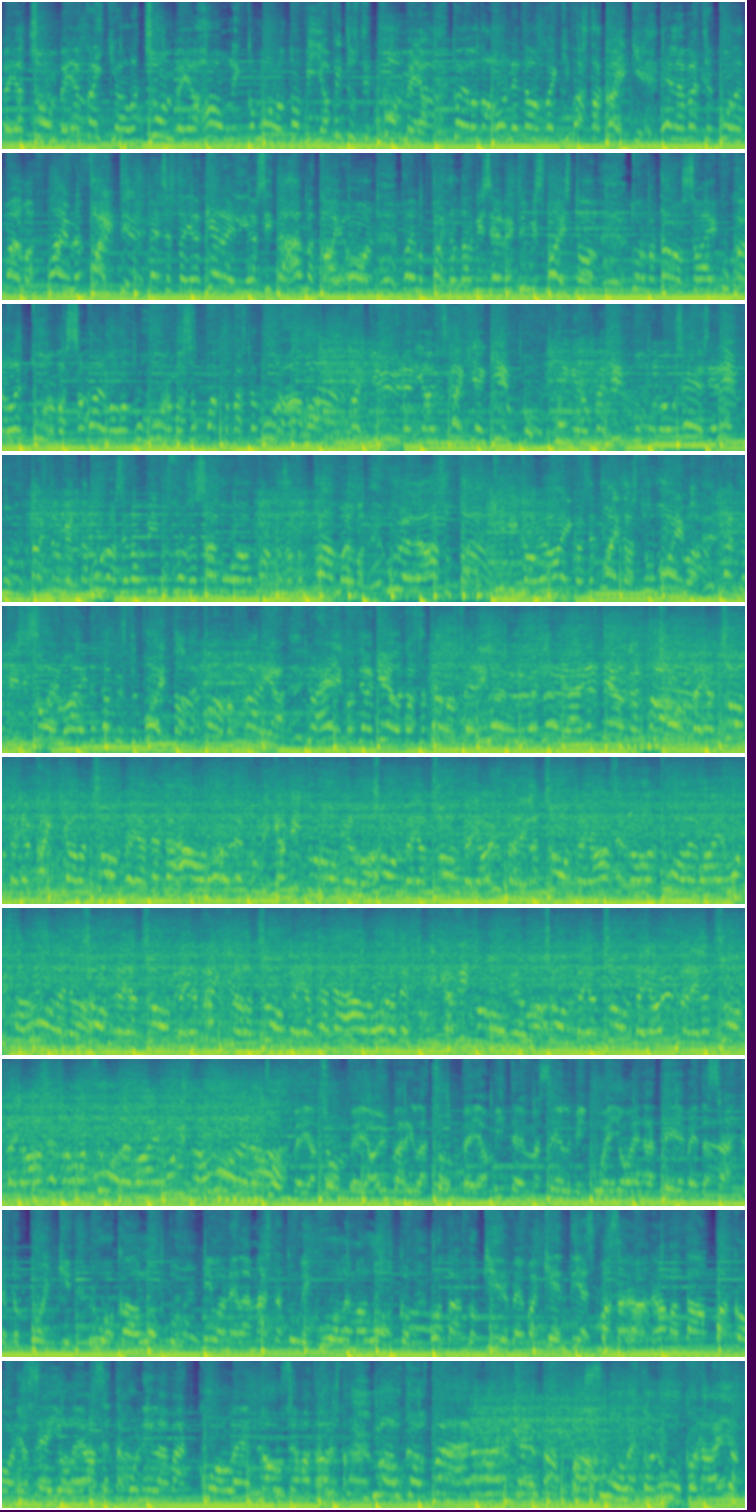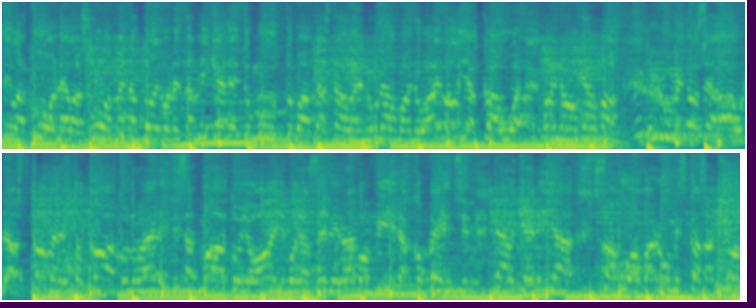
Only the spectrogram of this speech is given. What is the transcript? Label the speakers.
Speaker 1: zombeja, zombeja Kaikkialla zombeja, haulikko, molotovia, vitusti pommeja.
Speaker 2: Kenties vasaraan ravataan pakoon Jos ei ole asetta kun elävät kuolleet Nousevat haudasta laukaus päähän
Speaker 1: on oikein tappaa Suolet
Speaker 2: on ulkona, ei ole tila tuonella. Suomena toivon, että mikään ei tuu muuttumaan. Tästä
Speaker 1: olen
Speaker 2: unelmoinut
Speaker 1: aivan liian
Speaker 2: kauan.
Speaker 1: Aina
Speaker 2: ongelma, rumit
Speaker 1: on se haudas. Kaverit on
Speaker 2: kaatunut,
Speaker 1: äritisät maatu jo aivoja. Seni raivon
Speaker 2: viidakko peitsin,
Speaker 1: jälkeeni
Speaker 2: jää Savuava ruumiskasa
Speaker 1: kilo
